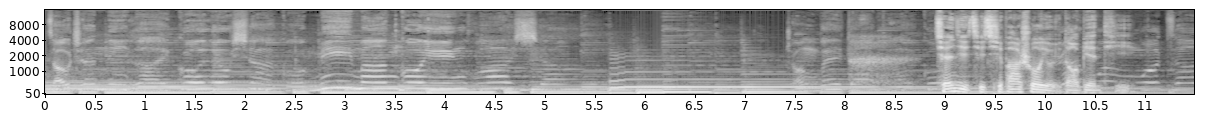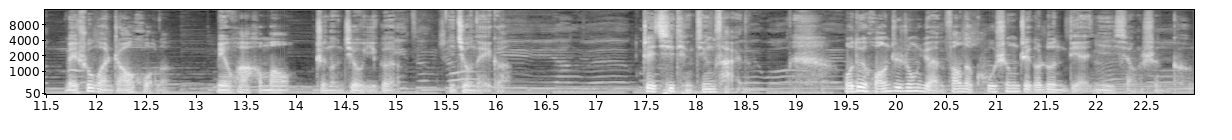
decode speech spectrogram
早晨你来过，留下过，弥漫过樱花香。前几期《奇葩说》有一道辩题：美术馆着火了，名画和猫只能救一个，你救哪个？这期挺精彩的。我对黄志忠“远方的哭声”这个论点印象深刻，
